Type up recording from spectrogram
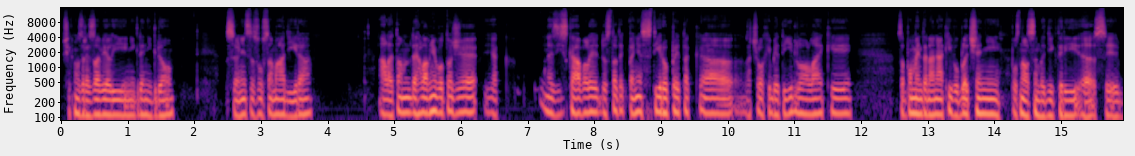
všechno zrezavělý, nikde nikdo. Silnice jsou samá díra, ale tam jde hlavně o to, že jak nezískávali dostatek peněz z té ropy, tak uh, začalo chybět jídlo, léky, zapomeňte na nějaké oblečení. Poznal jsem lidi, kteří uh, si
